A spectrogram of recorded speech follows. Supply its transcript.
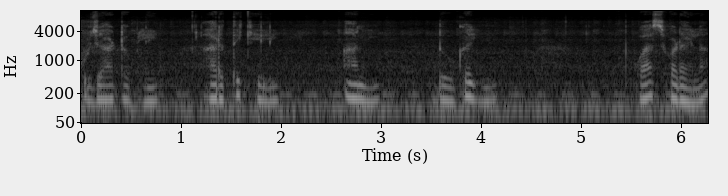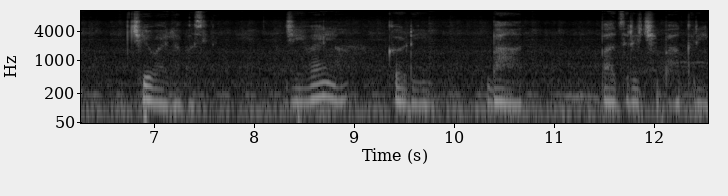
पूजा आटोपली आरती केली आणि दोघंही उपवास वाढायला जेवायला बसले. जेवायला कढी भात बाजरीची भाकरी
